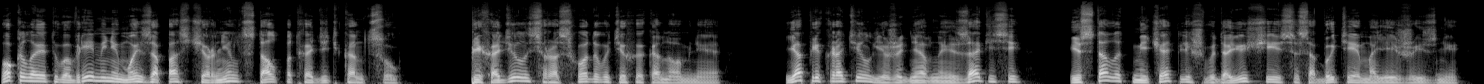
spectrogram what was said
Около этого времени мой запас чернил стал подходить к концу. Приходилось расходовать их экономнее. Я прекратил ежедневные записи и стал отмечать лишь выдающиеся события моей жизни —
